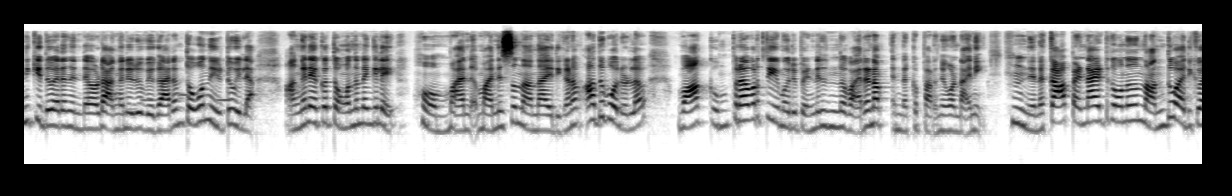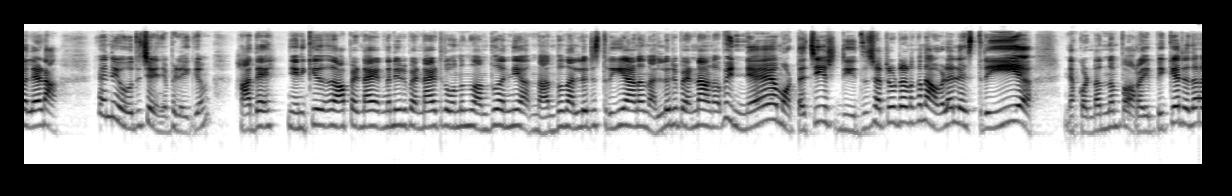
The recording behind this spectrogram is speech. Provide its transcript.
എനിക്കിതുവരെ നിന്നോട് അങ്ങനെ ഒരു വികാരം തോന്നിയിട്ടുമില്ല. അങ്ങനെയൊക്കെ തോന്നണമെങ്കിലേ ഓ മന മനസ്സ് നന്നായിരിക്കണം. അതുപോലുള്ള വാക്കും പ്രവൃത്തിയും ഒരു പെണ്ണിൽ നിന്ന് വരണം എന്നൊക്കെ പറഞ്ഞുകൊണ്ട് അനി നിനക്ക് ആ പെണ്ണായിട്ട് തോന്നുന്നത് നന്ദു ആയിരിക്കും അല്ലേടാ? എന്നെ ചോദിച്ചു കഴിഞ്ഞപ്പോഴേക്കും അതെ എനിക്ക് ആ പെണ്ണായി അങ്ങനെ ഒരു പെണ്ണായിട്ട് തോന്നുന്നത് നന്ദു തന്നെയാണ് നന്ദു നല്ലൊരു സ്ത്രീയാണ് നല്ലൊരു പെണ്ണാണ്. പിന്നെ മുട്ടച്ചി ജീത് ഷർട്ട് ഇട്ട് നടക്കുന്ന അവളല്ലേ സ്ത്രീ? എന്നെ കൊണ്ടൊന്നും പറയിപ്പിക്കരുത്.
